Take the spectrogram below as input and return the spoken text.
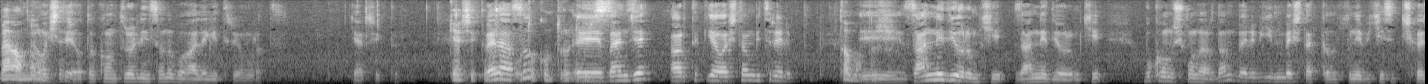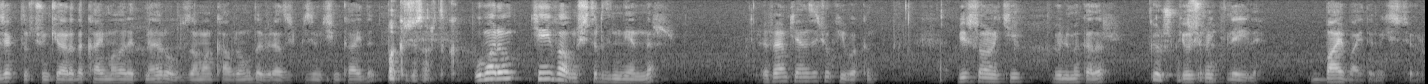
Ben anlıyorum Ama işte seni. otokontrol insanı bu hale getiriyor Murat. Gerçekten. Gerçekten çok Velhasıl otokontrol e, bence artık yavaştan bitirelim. Tamamdır. E, zannediyorum ki zannediyorum ki bu konuşmalardan böyle bir 25 dakikalık yine bir kesit çıkacaktır. Çünkü arada kaymalar etmeler oldu. Zaman kavramı da birazcık bizim için kaydı. Bakacağız artık. Umarım keyif almıştır dinleyenler. Efendim kendinize çok iyi bakın. Bir sonraki bölüme kadar Görüşmek, üzere. görüşmek dileğiyle. Bay bay demek istiyorum.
